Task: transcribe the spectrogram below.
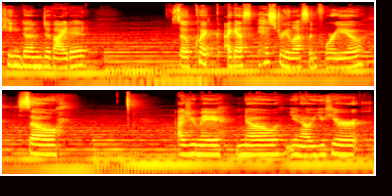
Kingdom Divided. So, quick, I guess, history lesson for you. So, as you may know, you know, you hear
